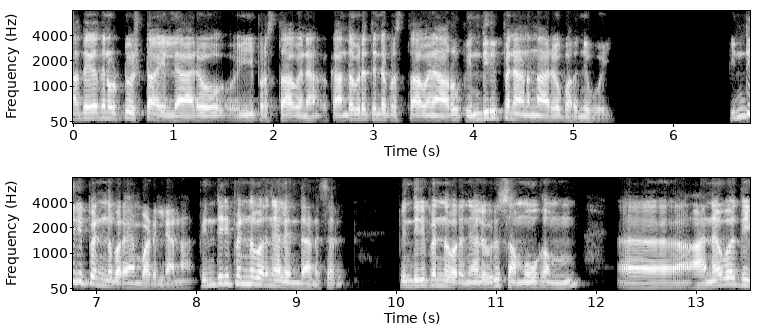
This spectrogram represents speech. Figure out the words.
അദ്ദേഹത്തിന് ഒട്ടും ഇഷ്ടമായില്ല ആരോ ഈ പ്രസ്താവന കാന്തപുരത്തിന്റെ പ്രസ്താവന ആറു പിന്തിരിപ്പനാണെന്ന് ആരോ പറഞ്ഞുപോയി. പിന്തിരിപ്പൻ എന്ന് പറയാൻ പാടില്ല എന്നാ. പിന്തിരിപ്പൻ എന്ന് പറഞ്ഞാൽ എന്താണ് സർ? പിന്തിരിപ്പൻ എന്ന് പറഞ്ഞാൽ ഒരു സമൂഹം അനവധി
